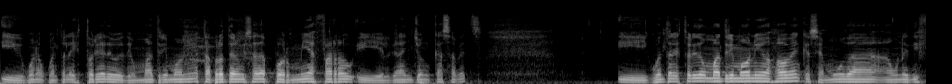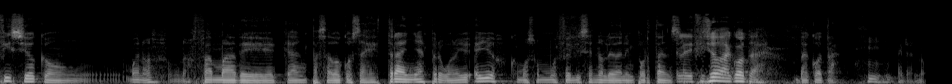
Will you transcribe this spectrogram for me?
Y bueno, cuenta la historia de, de un matrimonio. Está protagonizada por Mia Farrow y el gran John Cassavetes. Y cuenta la historia de un matrimonio joven que se muda a un edificio con, bueno, una fama de que han pasado cosas extrañas, pero bueno, ellos, como son muy felices no le dan importancia. El edificio Dakota. Dakota. Mira, no.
